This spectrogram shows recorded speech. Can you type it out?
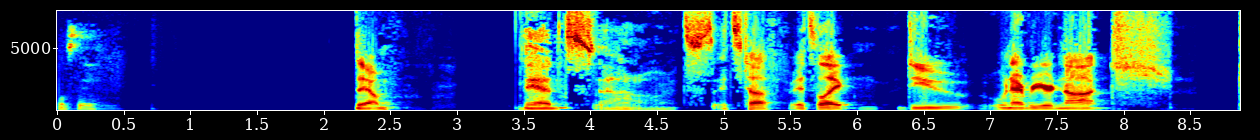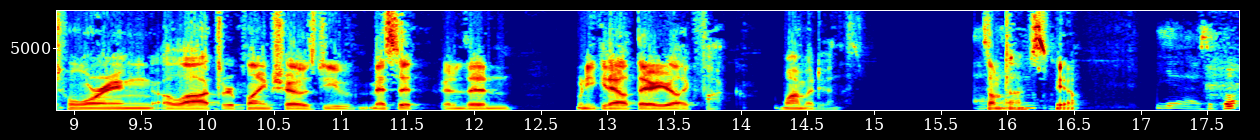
We'll see. Yeah. Yeah, it's I don't know, it's it's tough. It's like do you whenever you're not touring a lot or playing shows, do you miss it? And then when you get out there you're like, fuck, why am I doing this? Sometimes. Um, Yeah. Yeah, co-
